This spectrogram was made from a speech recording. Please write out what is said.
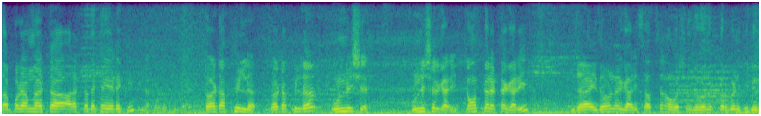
তারপরে আমরা একটা আর একটা দেখাই এটা কি? টয়োটা ফিল্ডার টয়োটা ফিল্ডার উনিশের উনিশের গাড়ি চমৎকার একটা গাড়ি। যারা এই ধরনের গাড়ি চাচ্ছেন অবশ্যই যোগাযোগ করবেন। ভিডিওর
